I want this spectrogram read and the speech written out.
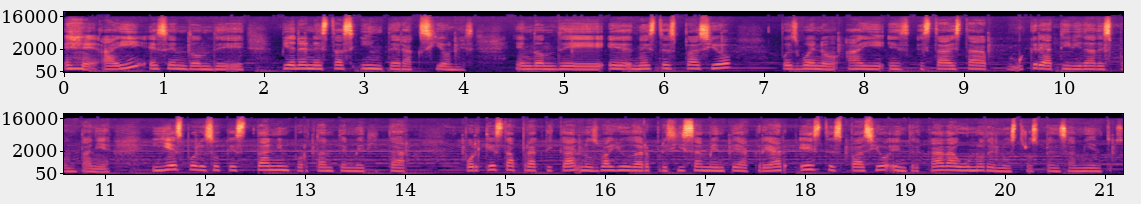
ahí es en donde vienen estas interacciones, en donde en este espacio pues bueno, ahí está esta creatividad espontánea. Y es por eso que es tan importante meditar, porque esta práctica nos va a ayudar precisamente a crear este espacio entre cada uno de nuestros pensamientos.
